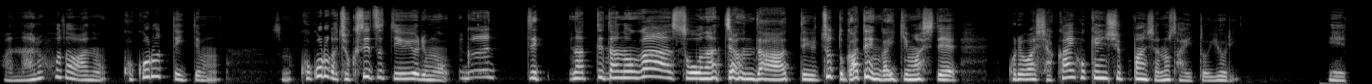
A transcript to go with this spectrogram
あ、なるほど。あの、心って言っても、その心が直接っていうよりも、ぐーってなってたのが、そうなっちゃうんだっていう、ちょっと合点がいきまして、これは社会保険出版社のサイトより。えー、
